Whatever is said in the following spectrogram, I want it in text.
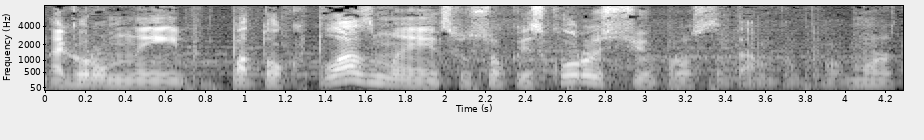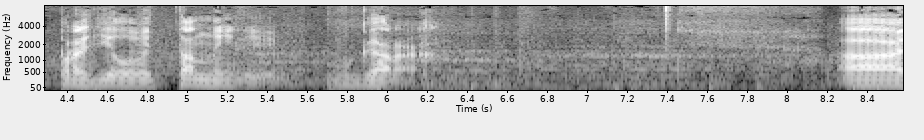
огромный поток плазмы с высокой скоростью, просто там может проделывать тоннели в горах. А,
